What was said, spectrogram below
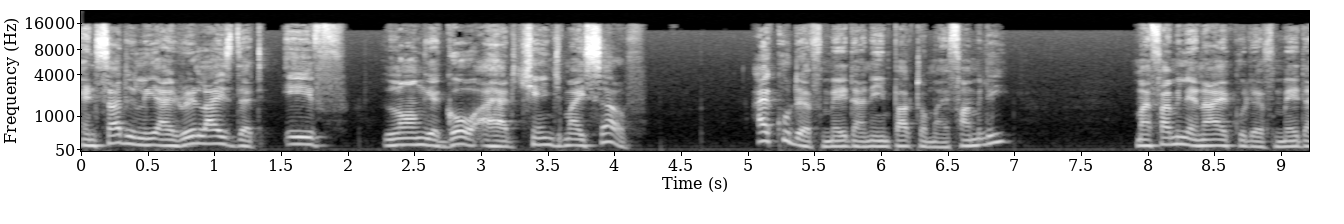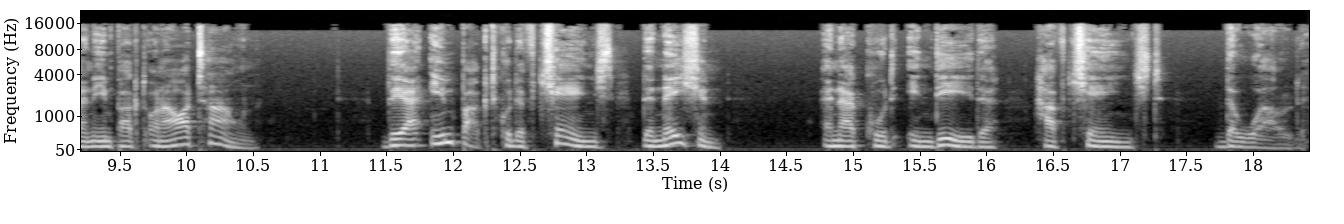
And suddenly I realized that if long ago I had changed myself, I could have made an impact on my family. My family and I could have made an impact on our town. Their impact could have changed the nation, and I could indeed have changed the world.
